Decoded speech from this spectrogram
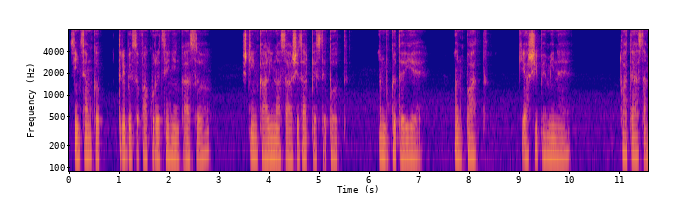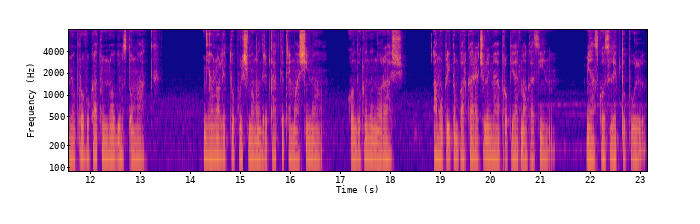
Simțeam că trebuie să fac curățenie în casă știind că Alina s-a așezat peste tot, în bucătărie, în pat, chiar și pe mine. Toate astea mi-au provocat un nod în stomac. Mi-am luat laptopul și m-am îndreptat către mașină, conducând în oraș. Am oprit în parcarea celui mai apropiat magazin. Mi-am scos laptopul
